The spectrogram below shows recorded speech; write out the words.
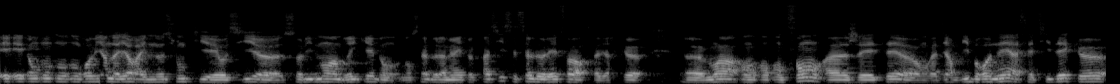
et, on, revient d'ailleurs à une notion qui est aussi euh, solidement imbriquée dans, celle de la méritocratie, c'est celle de l'effort. C'est-à-dire que euh, moi, en, enfant, j'ai été, on va dire, biberonné à cette idée que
